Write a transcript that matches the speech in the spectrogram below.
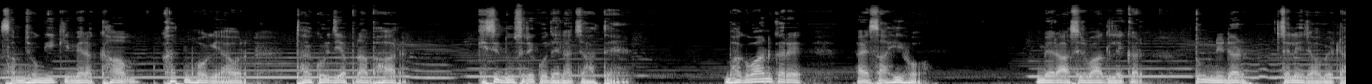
समझूँगी कि मेरा काम खत्म हो गया और ठाकुर जी अपना भार किसी दूसरे को देना चाहते हैं। भगवान करे, ऐसा ही हो। मेरा आशीर्वाद लेकर तुम निडर चले जाओ बेटा।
